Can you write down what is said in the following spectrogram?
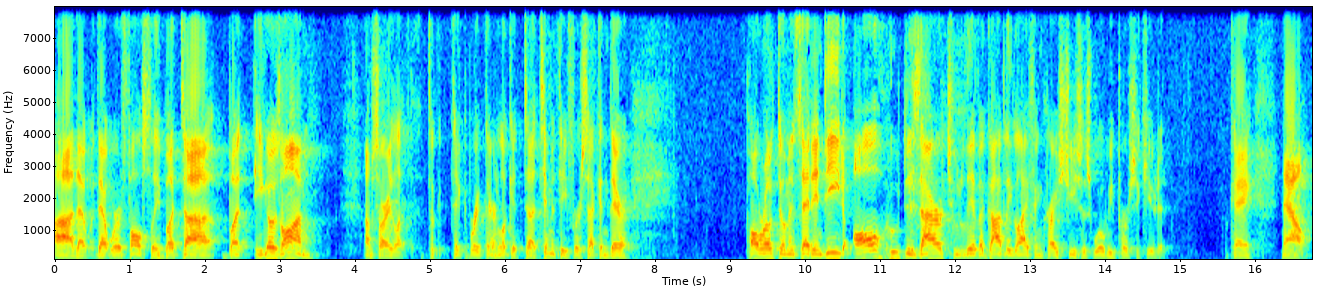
uh, that, that word falsely. But, uh, but he goes on. I'm sorry, let, took, take a break there and look at uh, Timothy for a second there. Paul wrote to him and said, Indeed, all who desire to live a godly life in Christ Jesus will be persecuted. Okay? Now,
